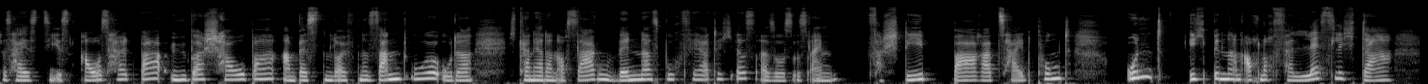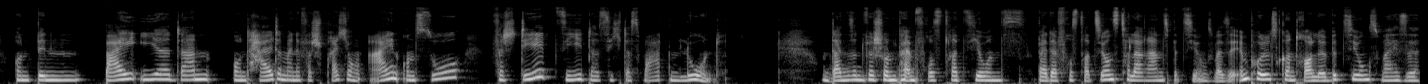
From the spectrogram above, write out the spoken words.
Das heißt, sie ist aushaltbar, überschaubar. Am besten läuft eine Sanduhr oder ich kann ja dann auch sagen, wenn das Buch fertig ist. Also es ist ein verstehbarer Zeitpunkt und ich bin dann auch noch verlässlich da und bin bei ihr dann und halte meine Versprechung ein und so versteht sie, dass sich das Warten lohnt. Und dann sind wir schon beim Frustrations, bei der Frustrationstoleranz beziehungsweise Impulskontrolle beziehungsweise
